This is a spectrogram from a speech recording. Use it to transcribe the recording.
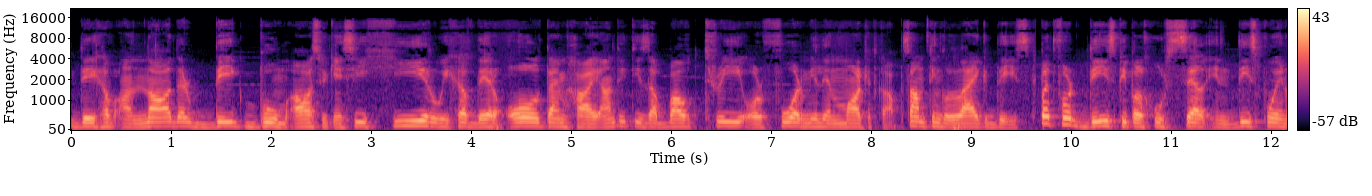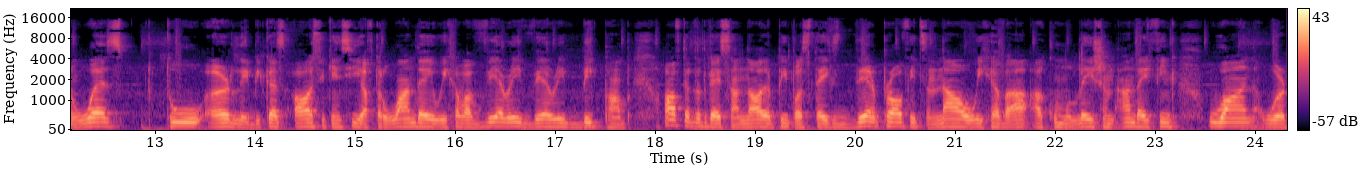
they have another big boom. As you can see here we have their all-time high and it is about 3 or 4 million market cap something like this. But for these people who sell in this point was too early because as you can see after one day we have a very very big pump after that guys another people takes their profits and now we have a accumulation and i think one or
